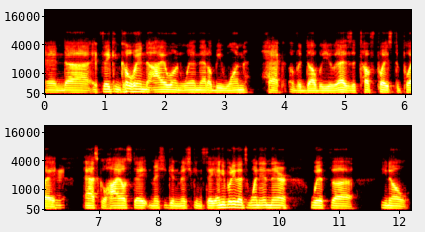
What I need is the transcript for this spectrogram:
And uh, if they can go into Iowa and win, that'll be one heck of a W. That is a tough place to play. Mm-hmm. Ask Ohio State, Michigan, Michigan State, anybody that's went in there with, uh, you know,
